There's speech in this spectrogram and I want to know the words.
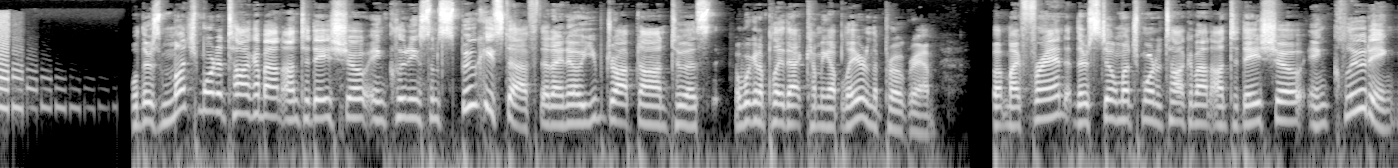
Well, there's much more to talk about on today's show, including some spooky stuff that I know you've dropped on to us. We're going to play that coming up later in the program. But my friend, there's still much more to talk about on today's show, including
